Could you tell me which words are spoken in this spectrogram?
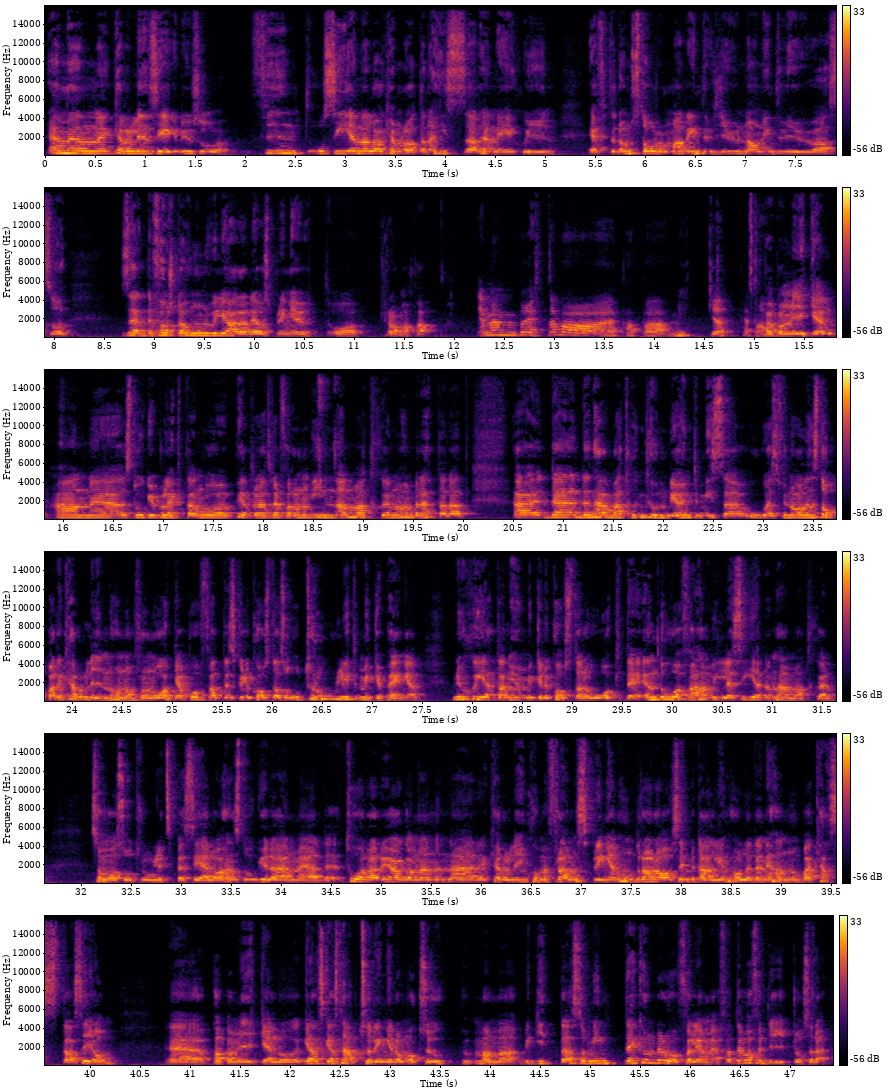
Men Caroline Seger, det är ju så fint att se när lagkamraterna hissar henne i skyn efter de stormar intervjun när hon intervjuas. Och sen det första hon vill göra det är att springa ut och krama pappa. Ja men berätta vad pappa Mikael heter han. Pappa Mikael. Han eh, stod ju på läktaren då. Petra och jag träffade honom innan matchen och han berättade att äh, den här matchen kunde jag inte missa. OS-finalen stoppade Caroline honom från att åka på för att det skulle kosta så otroligt mycket pengar. Nu sket han i hur mycket det kostade och åkte ändå för han ville se den här matchen som var så otroligt speciell och han stod ju där med tårar i ögonen när Caroline kommer fram springen. Hon drar av sig medaljen, håller den i handen och bara kastar sig om eh, pappa Mikael och ganska snabbt så ringer de också upp mamma Birgitta som inte kunde då följa med för att det var för dyrt och sådär.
